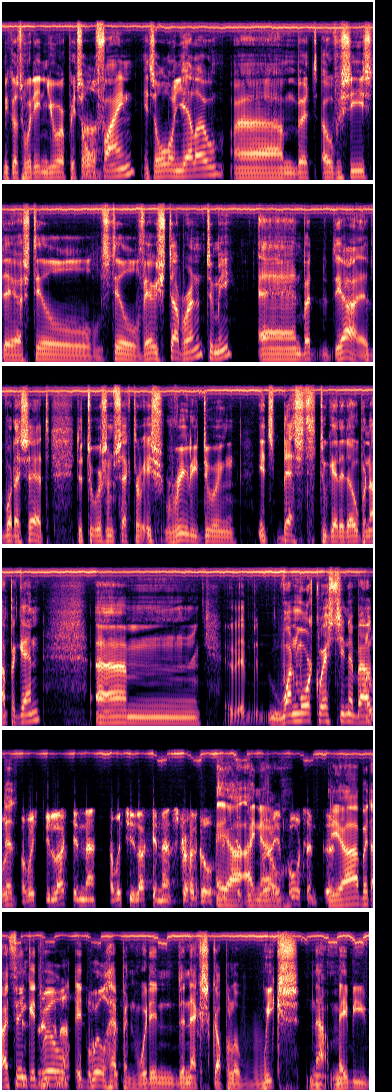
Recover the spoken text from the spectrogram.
because within Europe it's all fine, it's all on yellow, um, but overseas they are still still very stubborn to me. And but yeah, what I said, the tourism sector is really doing its best to get it open up again. Um, one more question about I wish, that. I wish you luck in that. I wish you luck in that struggle. Yeah, I know. Very important. Yeah, but I think it will. It will happen within the next couple of weeks. Now, maybe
